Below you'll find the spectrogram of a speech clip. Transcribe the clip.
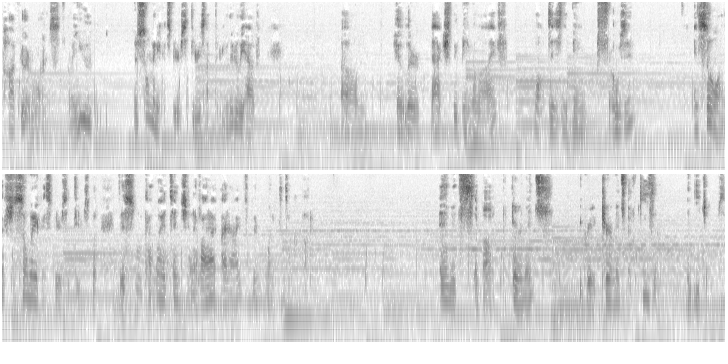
popular ones. I mean, you. There's so many conspiracy theories out there. You literally have um, Hitler actually being alive, Walt Disney being frozen, and so on. There's just so many conspiracy theories, but this one caught my attention, and I and I've been wanting to talk about it. And it's about the pyramids, the Great Pyramids of Giza in Egypt.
